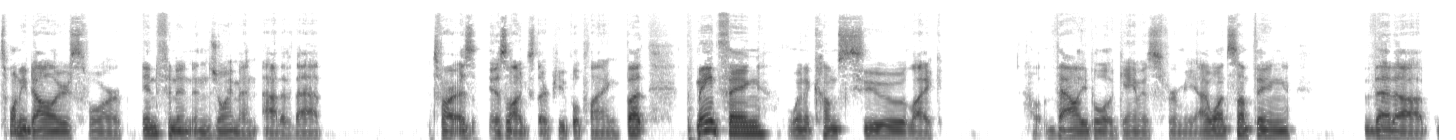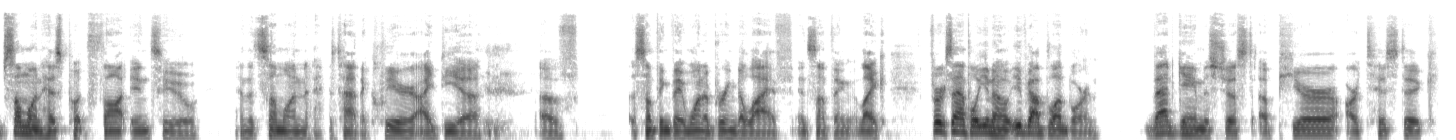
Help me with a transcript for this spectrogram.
twenty dollars for infinite enjoyment out of that. As far as as long as there are people playing, but the main thing when it comes to like how valuable a game is for me, I want something that uh someone has put thought into and that someone has had a clear idea of something they want to bring to life in something. Like for example you know you've got bloodborne. That game is just a pure artistic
